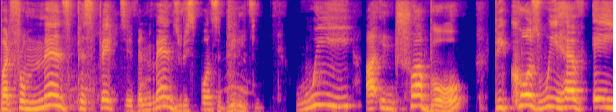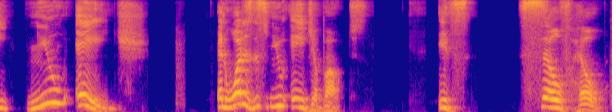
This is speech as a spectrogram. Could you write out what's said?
but from man's perspective and man's responsibility, we are in trouble because we have a new age. And what is this new age about? It's self help,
